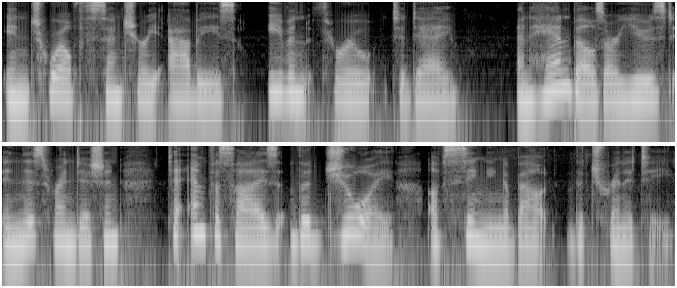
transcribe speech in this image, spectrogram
in 12th century abbeys, even through today. And handbells are used in this rendition to emphasize the joy of singing about the Trinity.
